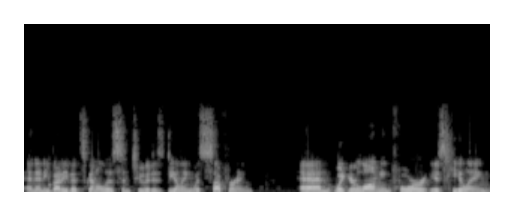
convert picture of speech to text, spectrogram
and anybody that's going to listen to it is dealing with suffering. And what you're longing for is healing.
